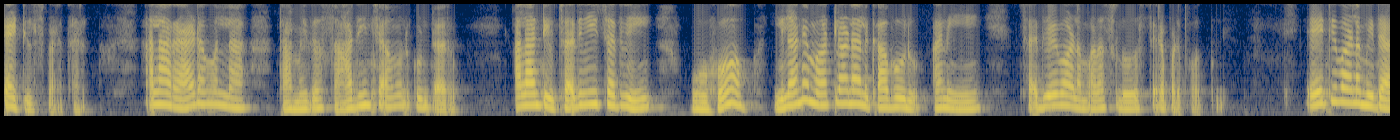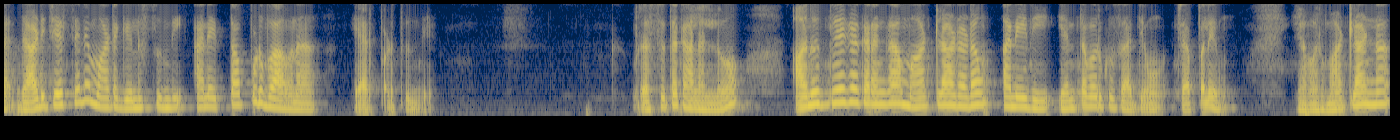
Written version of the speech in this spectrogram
టైటిల్స్ పెడతారు. అలా రాయడం వల్ల తామేదో సాధించామనుకుంటారు. అలాంటివి చదివి చదివి ఓహో ఇలానే మాట్లాడాలి కాబోలు అని చదివే వాళ్ళ మనసులో స్థిరపడిపోతుంది. ఏటి వాళ్ళ మీద దాడి చేస్తేనే మాట గెలుస్తుంది అనే తప్పుడు భావన ఏర్పడుతుంది. ప్రస్తుత కాలంలో అనుద్వేగకరంగా మాట్లాడడం అనేది ఎంతవరకు సాధ్యమో చెప్పలేము. ఎవరు మాట్లాడినా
